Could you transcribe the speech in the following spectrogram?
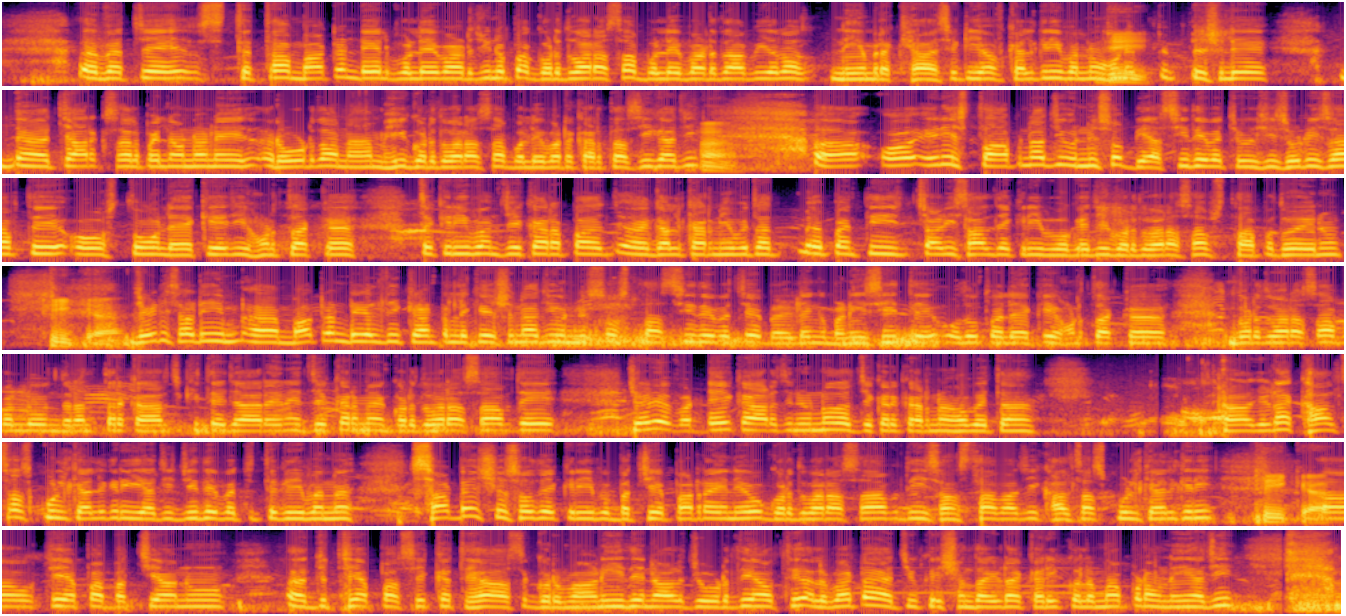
ਵਿੱਚ ਸਥਿਤ ਆ। ਮਾਰਟਨ ਡੇਲ ਬੁੱਲੇਵਾਰਡ ਜਿਹਨੂੰ ਆਪਾਂ ਗੁਰਦੁਆਰਾ ਸਾਹਿਬ ਬੁੱਲੇਵਾਰਡ ਦਾ ਵੀ ਉਹਦਾ ਨੇਮ ਰੱਖਿਆ ਸਿਟੀ ਆਫ ਕੈਲਗਰੀ ਵੱਲੋਂ। ਹੁਣ ਜੀ। ਪਿਛਲੇ 4 ਸਾਲ ਪਹਿਲਾਂ ਉਹਨਾਂ ਨੇ ਰੋਡ ਦਾ ਨਾਮ ਹੀ ਗੁਰਦੁਆਰਾ ਸਾਹਿਬ ਬੁੱਲੇਵਾਰਡ ਕਰਤਾ ਸੀਗਾ ਜੀ। ਉਹ ਇਹਦੀ ਸਥਾਪਨਾ ਜੀ 1982 ਦੇ ਵਿੱਚ ਹੋਈ ਸੀ ਸੋਢੀ ਸਾਹਿਬ ਤੇ ਉਸ ਤੋਂ ਲੈ ਕੇ ਜੀ ਹੁਣ ਤੱਕ ਤਕਰੀਬਨ ਜੇਕਰ ਆਪਾਂ ਗੱਲ ਕਰਨੀ ਹੋਵੇ ਤਾਂ 35 40 ਸਾਲ ਦੇ ਕਰੀਬ ਹੋ ਗਏ ਜੀ ਗੁਰਦੁਆਰਾ ਸਾਹਿਬ ਸਥਾਪਿਤ ਹੋਏ ਨੂੰ। ਠੀਕ ਹੈ। ਜਿਹੜੀ ਸਾਡੀ ਅ, ਮਾਰਟਨ ਡੇਲ ਦੀ ਕਰੰਟ ਲੋਕੇਸ਼ਨ ਆ ਜੀ 1987 ਦੇ ਵਿੱਚ ਇਹ ਬਿਲਡਿੰਗ ਬਣੀ ਸੀ ਤੇ ਉਦੋਂ ਤੋਂ ਲੈ ਕੇ ਹੁਣ ਤੱਕ ਗੁਰਦੁਆਰਾ ਸਾਹਿਬ ਵੱਲੋਂ ਨਿਰੰਤਰ ਕਾਰਜ ਕੀਤੇ ਜਾ ਰਹੇ ਨੇ। ਜੇਕਰ ਮੈਂ ਗੁਰਦੁਆਰਾ ਸਾਹਿਬ ਦੇ ਜਿਹੜੇ ਵੱਡੇ ਕਾਰਜ ਨੇ ਉਹਨਾਂ ਦਾ ਜ਼ਿਕਰ ਕਰਨਾ ਹੋਵੇ ਤਾਂ ਅ, ਜਿਹੜਾ ਖਾਲਸਾ ਸਕੂਲ ਕੈਲਗਰੀ ਆ ਜੀ ਜਿਹਦੇ ਵਿੱਚ ਤਕਰੀਬਨ 650 ਦੇ ਕਰੀਬ ਬੱਚੇ ਪੜ ਰਹੇ ਨੇ ਉਹ ਗੁਰਦੁਆਰਾ ਸਾਹਿਬ ਦੀ ਸੰਸਥਾ ਵਾ ਜੀ ਖਾਲਸਾ ਸਕੂਲ ਕੈਲਗਰੀ ਠੀਕ ਹੈ। ਅ, ਉੱਥੇ ਆਪਾਂ ਬੱਚਿਆਂ ਨੂੰ ਜਿੱਥੇ ਆਪਾਂ ਸਿੱਖ ਇਤਿਹਾਸ ਗੁਰਬਾਣੀ ਦੇ ਨਾਲ ਜੋੜਦੇ ਆ ਉੱਥੇ ਅਲਬਰਟਾ ਐਜੂਕੇਸ਼ਨ ਦਾ ਜਿਹੜਾ ਕਰਿਕੂਲਮ ਆ ਪੜਾਉਨੇ ਆ ਜੀ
